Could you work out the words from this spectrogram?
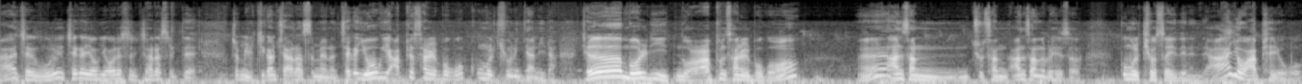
아, 제가 우리 제가 여기 어렸을 때 자랐을 때 좀 일찌감치 알았으면은 제가 여기 앞에 산을 보고 꿈을 키우는 게 아니라 저 멀리 높은 산을 보고 에? 안산 주산 안산으로 해서 꿈을 키웠어야 되는데 아 요 앞에 요거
